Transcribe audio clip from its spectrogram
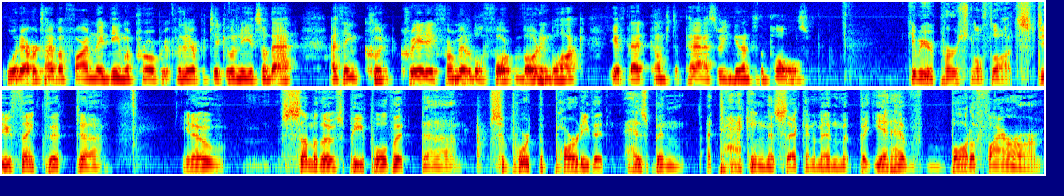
whatever type of firearm they deem appropriate for their particular needs. So that I think could create a formidable voting bloc if that comes to pass. So we can get into the polls. Give me your personal thoughts. Do you think that uh, you know some of those people that uh, support the party that has been attacking the Second Amendment, but yet have bought a firearm?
